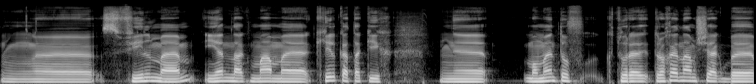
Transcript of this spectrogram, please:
mm, e, z filmem jednak mamy kilka takich e, momentów, które trochę nam się jakby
